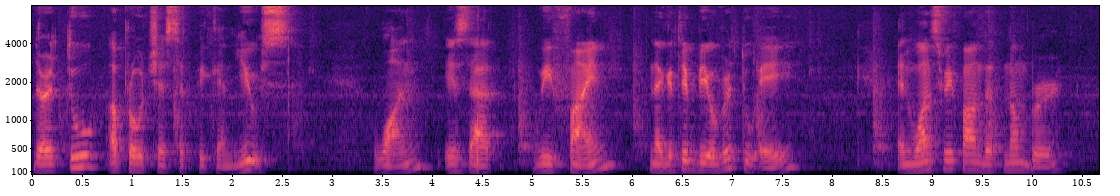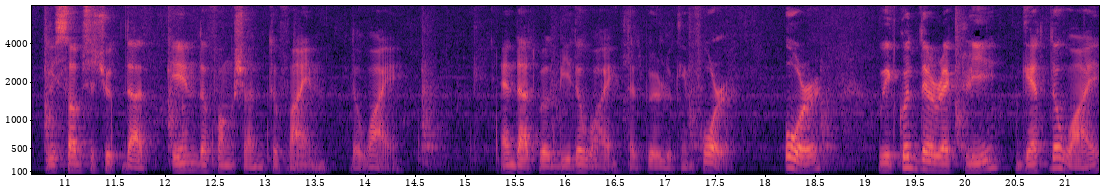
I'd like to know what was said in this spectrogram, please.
there are two approaches that we can use. One is that we find negative b over 2a and once we found that number, we substitute that in the function to find the y. And that will be the y that we're looking for. Or, we could directly get the y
